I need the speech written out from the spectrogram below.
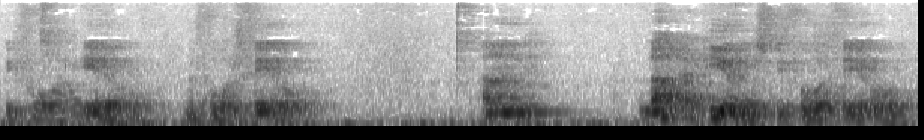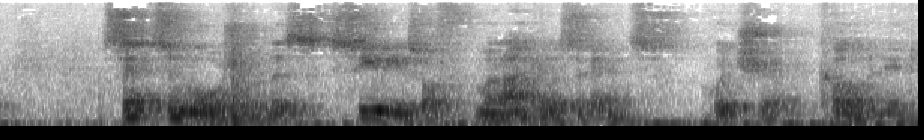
before Aaron, before Pharaoh. And that appearance before Pharaoh sets in motion this series of miraculous events which uh, culminate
